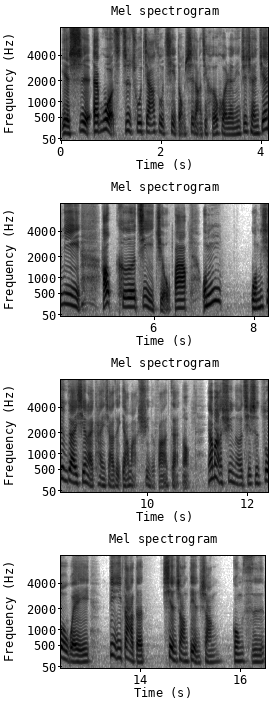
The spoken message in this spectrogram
也是 AppWorks 支出加速器董事长及合伙人林志成 Jamie。好，科技酒吧，我们我们现在先来看一下这亚马逊的发展啊。亚马逊呢，其实作为第一大的线上电商公司，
